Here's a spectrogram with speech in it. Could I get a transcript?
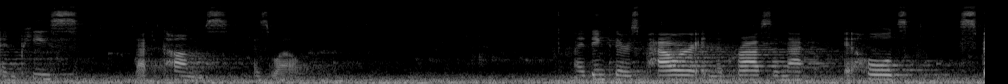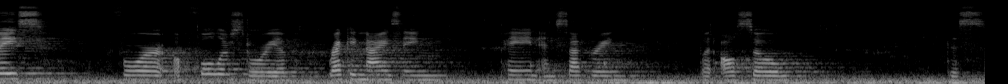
and peace that comes as well. I think there's power in the cross and that it holds space for a fuller story of recognizing pain and suffering, but also this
